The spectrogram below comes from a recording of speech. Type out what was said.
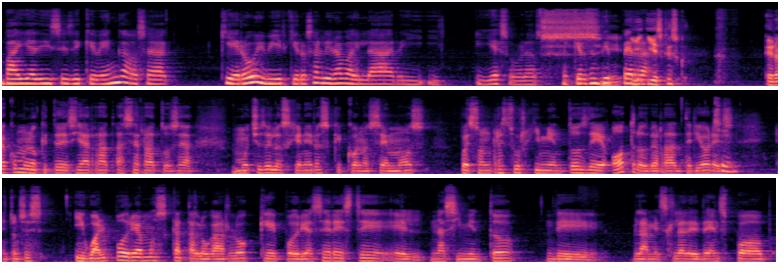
vaya, dices de que venga, o sea, quiero vivir, quiero salir a bailar y, y, eso, ¿verdad? Me quiero sentir perra. Y, es que era como lo que te decía hace rato, o sea, muchos de los géneros que conocemos pues son resurgimientos de otros, ¿verdad? Anteriores. Entonces, igual podríamos catalogarlo que podría ser este el nacimiento de la mezcla de dance pop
